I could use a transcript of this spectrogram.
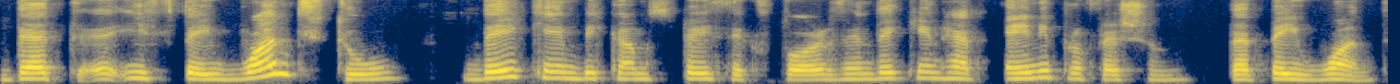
that uh, if they want to, they can become space explorers and they can have any profession that they want.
